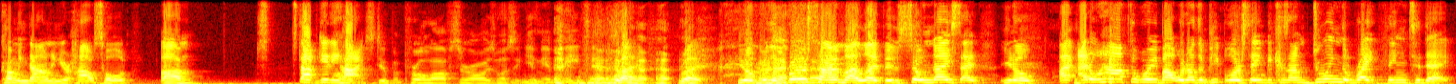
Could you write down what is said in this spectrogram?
coming down in your household, um, stop getting high. Stupid parole officer always wants to give me a beat. right, right. You know, for the first time in my life, it was so nice. I, you know, I, I don't have to worry about what other people are saying because I'm doing the right thing today.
